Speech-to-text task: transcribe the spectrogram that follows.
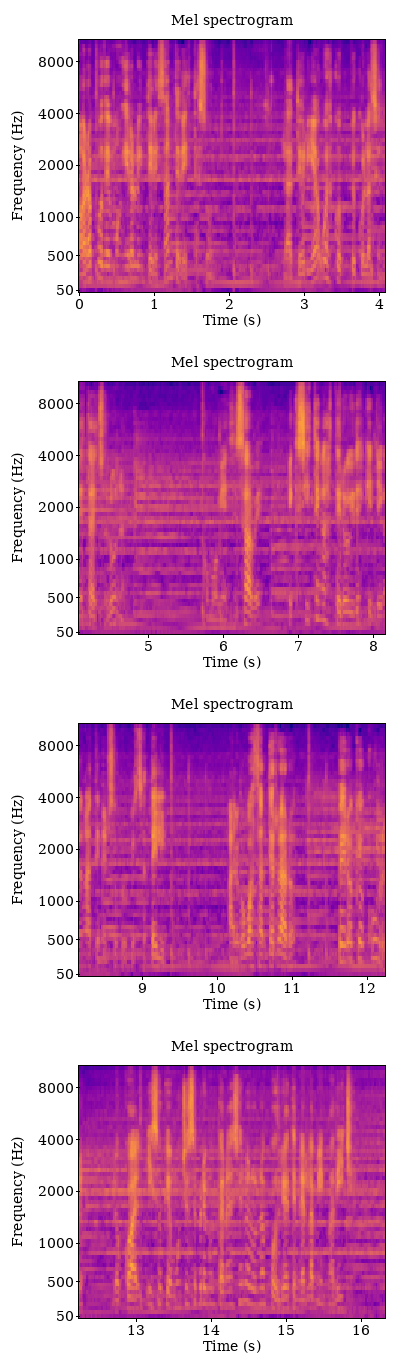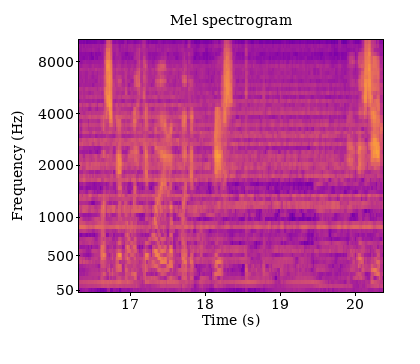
Ahora podemos ir a lo interesante de este asunto, la teoría o especulación de esta exoluna. Como bien se sabe, existen asteroides que llegan a tener su propio satélite, algo bastante raro, pero que ocurre, lo cual hizo que muchos se preguntaran si una luna podría tener la misma dicha, cosa que con este modelo puede cumplirse. Es decir,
